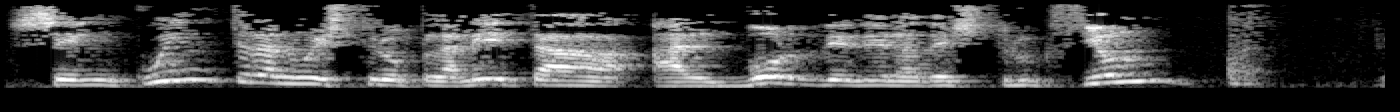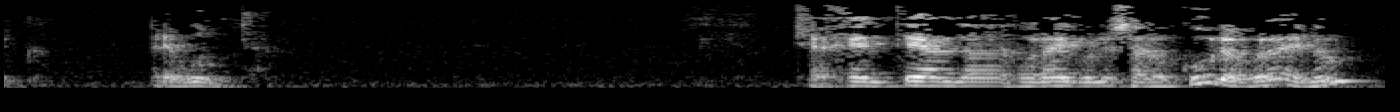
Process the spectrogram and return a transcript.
¿Se encuentra nuestro planeta al borde de la destrucción? Pregunta. Mucha gente anda por ahí con esa locura. ¿No?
